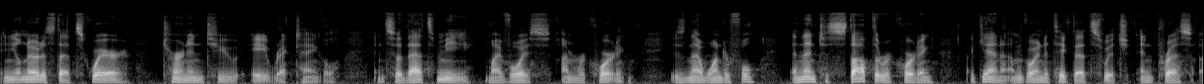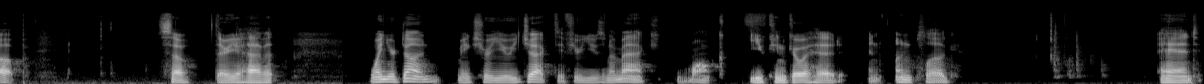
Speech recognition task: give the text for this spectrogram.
And you'll notice that square turn into a rectangle. And so that's me, my voice. I'm recording. Isn't that wonderful? And then to stop the recording, again, I'm going to take that switch and press up. So there you have it. When you're done, make sure you eject. If you're using a Mac, bonk, you can go ahead and unplug. And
